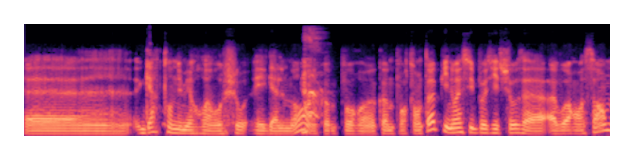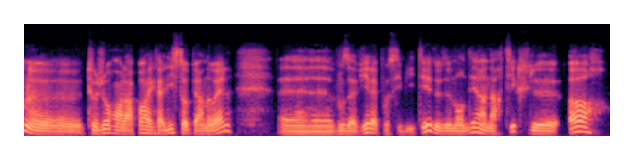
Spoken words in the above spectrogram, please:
Euh, garde ton numéro 1 au show également, hein, comme pour, euh, comme pour ton top. Il nous reste une petite chose à, à voir ensemble, euh, toujours en rapport avec la liste au Père Noël. Euh, vous aviez la possibilité de demander un article hors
